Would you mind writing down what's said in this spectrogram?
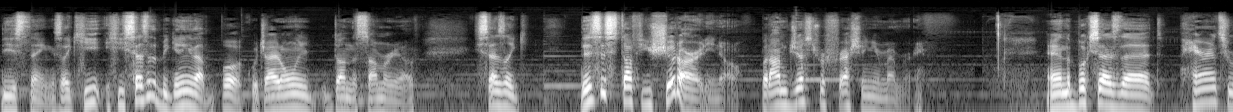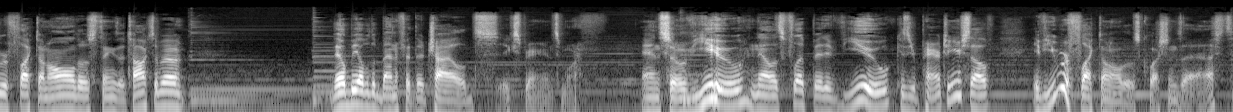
these things. Like he he says at the beginning of that book, which I'd only done the summary of. He says like this is stuff you should already know, but I'm just refreshing your memory. And the book says that parents who reflect on all those things I talked about, they'll be able to benefit their child's experience more. And so if you, now let's flip it, if you, because you're parenting yourself, if you reflect on all those questions I asked,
